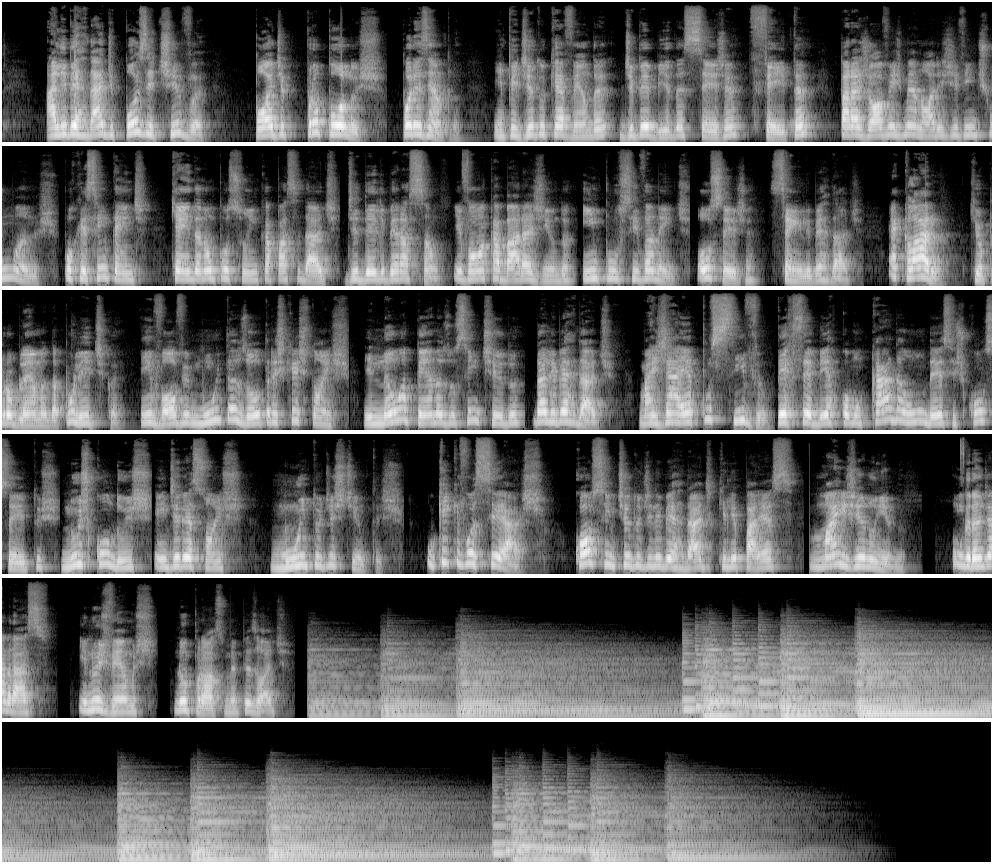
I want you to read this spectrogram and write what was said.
a liberdade positiva pode propô-los. Por exemplo, impedindo que a venda de bebida seja feita para jovens menores de 21 anos, porque se entende que ainda não possuem capacidade de deliberação e vão acabar agindo impulsivamente, ou seja, sem liberdade. É claro que o problema da política envolve muitas outras questões e não apenas o sentido da liberdade. Mas já é possível perceber como cada um desses conceitos nos conduz em direções muito distintas. O que, que você acha? Qual o sentido de liberdade que lhe parece mais genuíno? Um grande abraço e nos vemos no próximo episódio.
